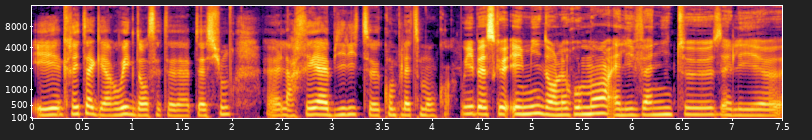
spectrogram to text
Et Greta Gerwig, dans cette adaptation, euh, la réhabilite complètement. Quoi. Oui, parce que Amy, dans le roman, elle est vaniteuse, elle est euh,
